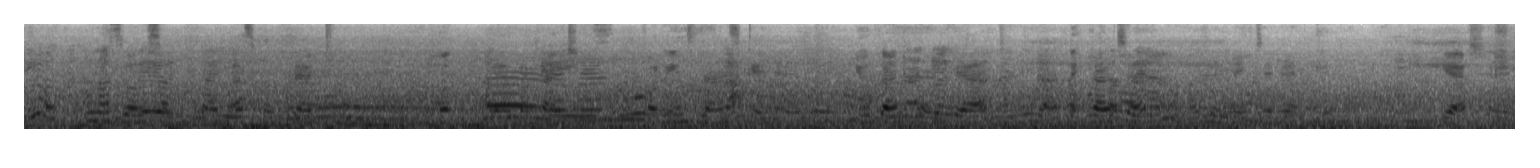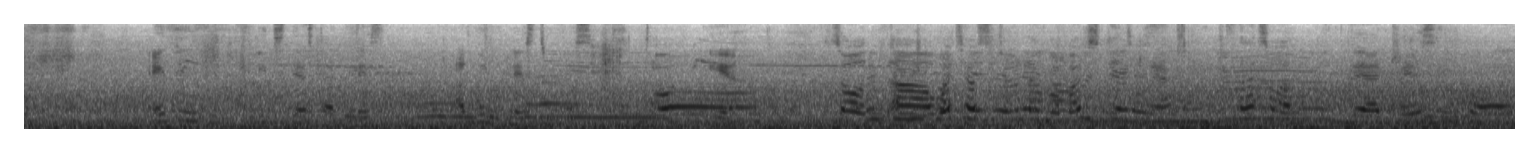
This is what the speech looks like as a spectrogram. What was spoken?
is also good as compared to mo- other countries. For instance, Kenya. You can compare the culture of Nigeria and Kenya. Yeah, so I think it's just a place, a good place to visit. Oh. Yeah. So, uh, what else do you love about Nigeria? That's what their dressing code,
